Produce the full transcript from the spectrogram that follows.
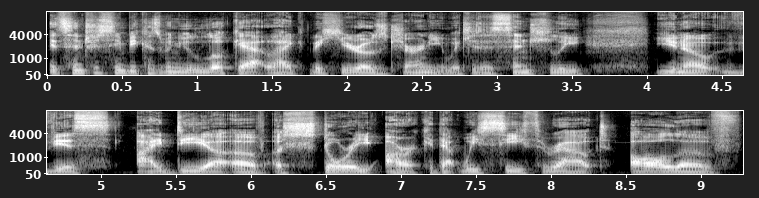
it's interesting because when you look at like the hero's journey which is essentially you know this idea of a story arc that we see throughout all of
